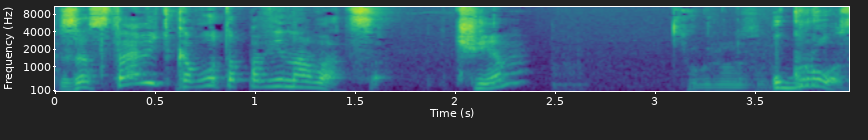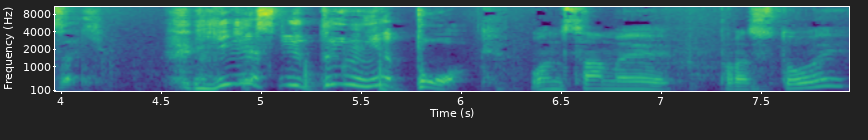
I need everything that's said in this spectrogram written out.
Заставить кого-то повиноваться. Чем? Угрозы. Угрозой. Если ты не то, Он самый простой,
